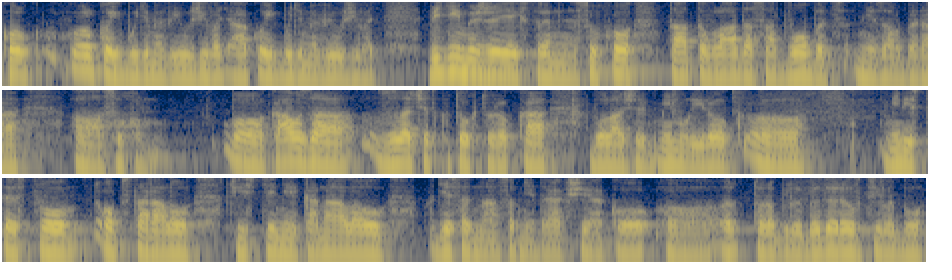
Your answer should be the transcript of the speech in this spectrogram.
koľko, koľko ich budeme využívať a ako ich budeme využívať. Vidíme, že je extrémne sucho. Táto vláda sa vôbec nezaoberá suchom. Kauza zo začiatku tohto roka bola, že minulý rok ministerstvo obstaralo čistenie kanálov 10-násobne drahšie, ako to robili Bederovci, lebo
